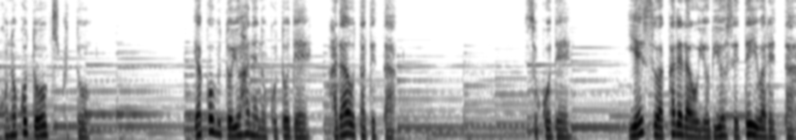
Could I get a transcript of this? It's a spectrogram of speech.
このことを聞くと、ヤコブとヨハネのことで腹を立てた。そこでイエスは彼らを呼び寄せて言われた。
